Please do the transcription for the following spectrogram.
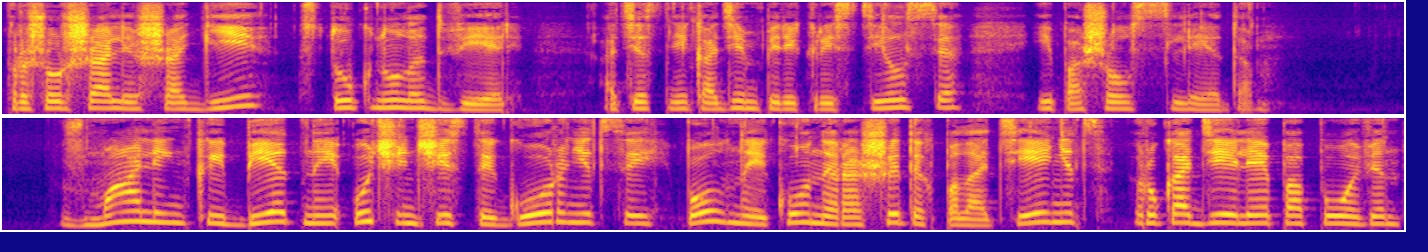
Прошуршали шаги, стукнула дверь. Отец Никодим перекрестился и пошел следом. В маленькой, бедной, очень чистой горнице, полной иконы расшитых полотенец, рукоделия Поповин,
